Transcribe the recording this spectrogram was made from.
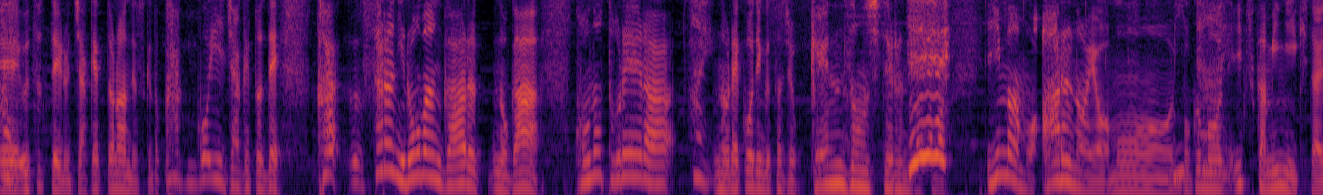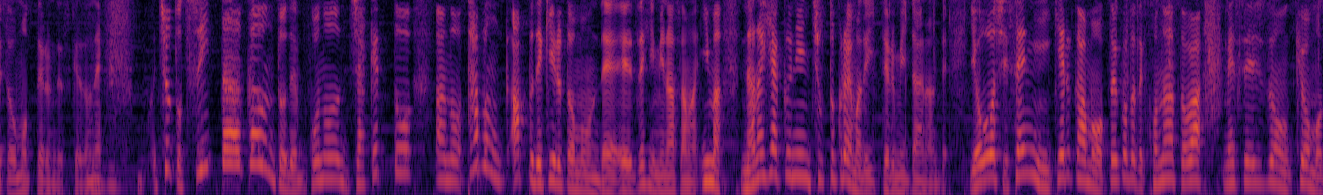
えー映っているジャケットなんですけど、かっこいいジャケットで、かさらにロマンがあるのが、このトレーラはいーのレコーディングスタジオ現存してるんですよ。今もあるのよ。もう僕もいつか見に行きたいと思ってるんですけどね。ちょっとツイッターアカウントでこのジャケット、あの、多分アップできると思うんで、えーぜひ皆様、今700人ちょっとくらいまでいってるみたいなんで、よし、1000人いけるかも。ということで、この後はメッセージゾーン、今日も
